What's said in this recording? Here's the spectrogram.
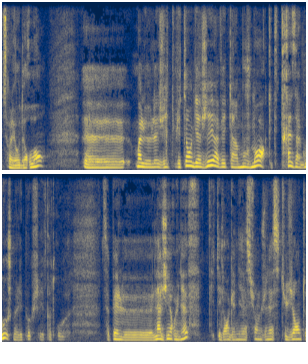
sur les Hauts de Rouen. Euh, moi, j'étais engagé avec un mouvement qui était très à gauche, mais à l'époque, je ne savais pas trop. Euh, s'appelle euh, l'AGR-UNEF, qui était l'organisation de jeunesse étudiante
